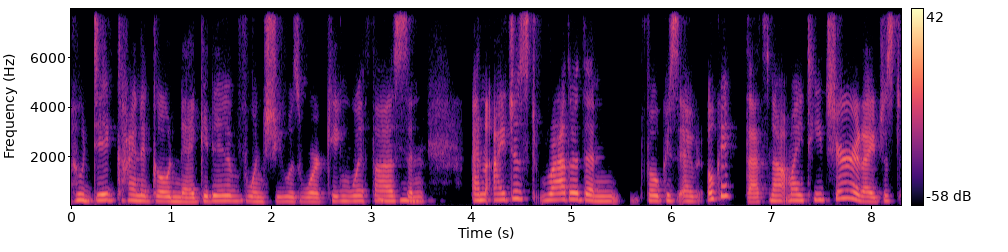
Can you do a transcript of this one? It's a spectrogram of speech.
who did kind of go negative when she was working with us mm-hmm. and and i just rather than focus out, okay that's not my teacher and i just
